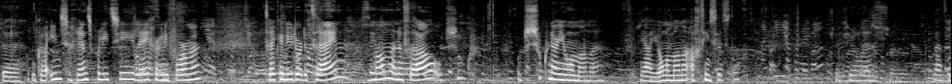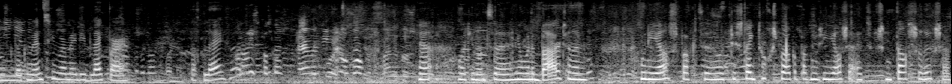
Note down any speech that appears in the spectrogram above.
de Oekraïense grenspolitie, legeruniformen. Trekken nu door de trein. Een man en een vrouw op zoek, op zoek naar jonge mannen. Ja, jonge mannen, 1860. Dus jongens laten een document zien waarmee die blijkbaar mag blijven. Ja, hoort iemand, uh, een jongen met een baard en een groene jas. Pakt, wordt streng toegesproken, pakt nu zijn jas uit, zijn tas, zijn rugzak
